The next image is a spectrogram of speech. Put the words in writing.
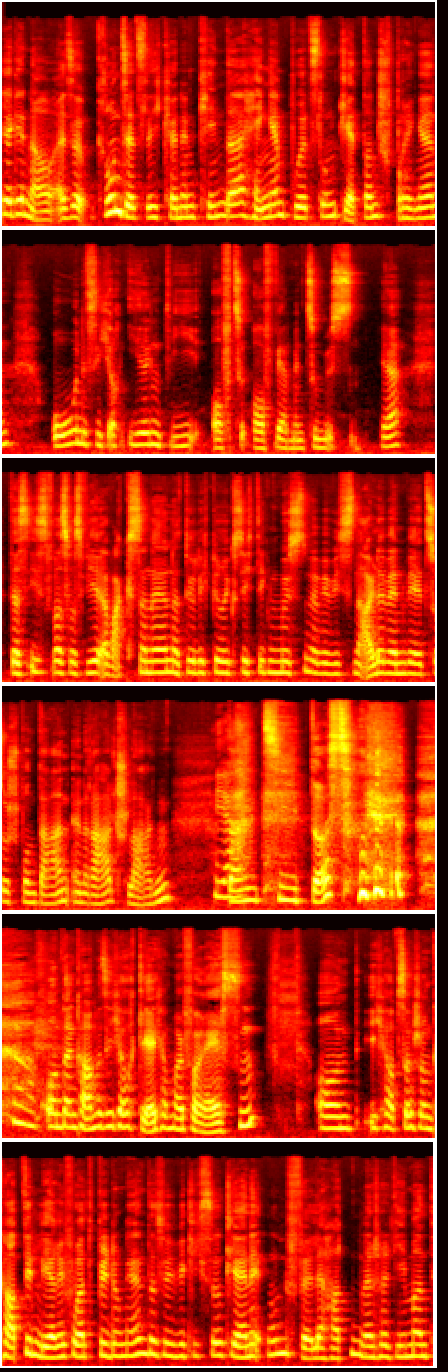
Ja, genau. Also grundsätzlich können Kinder hängen, purzeln, klettern, springen, ohne sich auch irgendwie aufzu aufwärmen zu müssen. Ja, das ist was, was wir Erwachsene natürlich berücksichtigen müssen, weil wir wissen alle, wenn wir jetzt so spontan ein Rad schlagen, ja. dann zieht das. und dann kann man sich auch gleich einmal verreißen. Und ich habe es auch schon gehabt in Lehrerfortbildungen, dass wir wirklich so kleine Unfälle hatten, weil halt jemand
